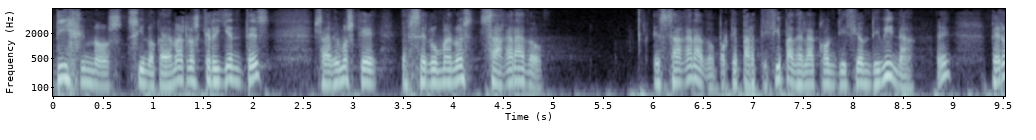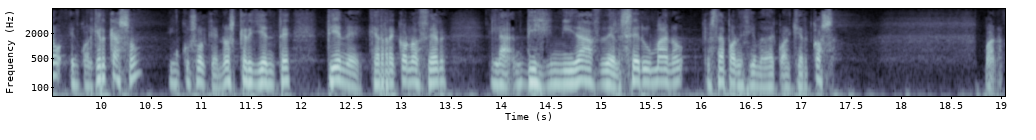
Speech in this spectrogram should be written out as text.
dignos, sino que además los creyentes sabemos que el ser humano es sagrado. Es sagrado porque participa de la condición divina. ¿eh? Pero, en cualquier caso, incluso el que no es creyente tiene que reconocer la dignidad del ser humano que está por encima de cualquier cosa. Bueno,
